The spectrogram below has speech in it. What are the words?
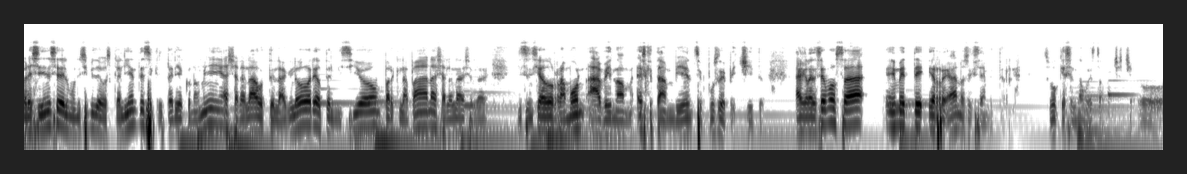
Presidencia del municipio de Aguascalientes, Secretaría de Economía, Shalala, Hotel La Gloria, Hotel Misión, Parque La Pana, Shalala, Shalala. Licenciado Ramón Ave, no, es que también se puso de pechito. Agradecemos a MTRA, no sé qué sea MTRA, supongo que es el nombre de esta muchacha, o,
